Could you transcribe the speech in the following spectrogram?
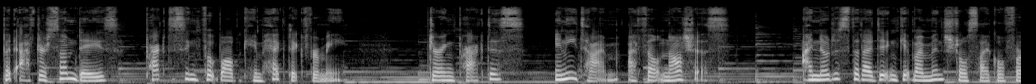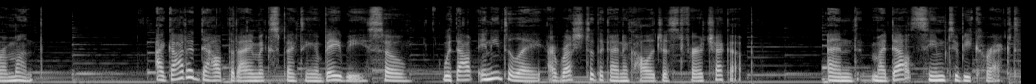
But after some days, practicing football became hectic for me. During practice, anytime, I felt nauseous. I noticed that I didn't get my menstrual cycle for a month. I got a doubt that I am expecting a baby, so without any delay, I rushed to the gynecologist for a checkup. And my doubts seemed to be correct.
